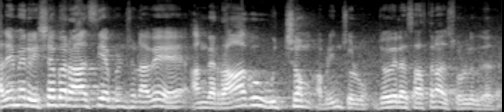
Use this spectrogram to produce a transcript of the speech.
அதேமாதிரி ரிஷப ராசி அப்படின்னு சொன்னாவே அங்கே ராகு உச்சம் அப்படின்னு சொல்லுவோம். ஜோதிட சாஸ்திரம் அது சொல்லுது அதை.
